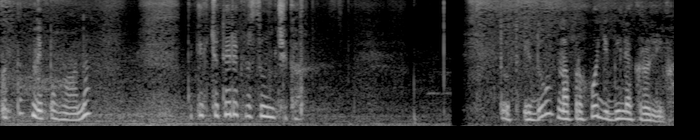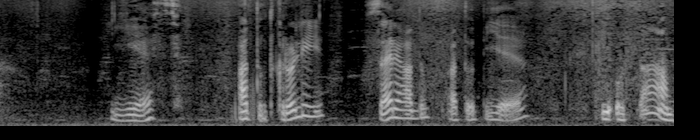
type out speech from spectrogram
От так непогано. Таких чотири красунчика. Тут іду на проході біля кролів. Єсть. А тут кролі. Все рядом. А тут є. І отам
